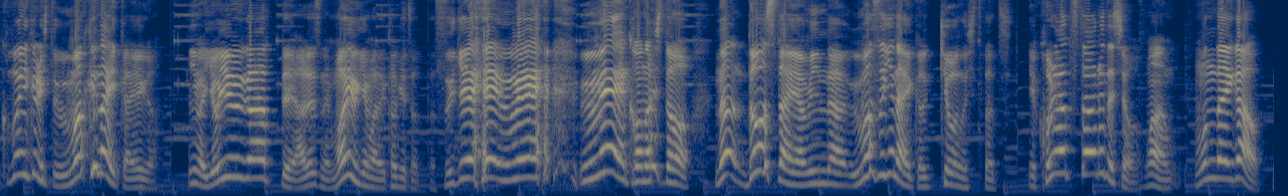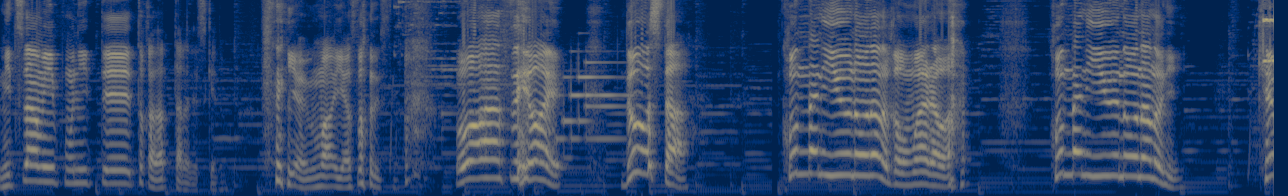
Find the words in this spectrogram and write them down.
ここに来る人うまくないか？絵が。今余裕があってあれですね。眉毛までかけちゃった。すげえうめえ。うめえこの人。などうしたんや？みんな。うますぎないか？今日の人たち。いやこれは伝わるでしょ。まあ問題が三つ編みポニテとかだったらですけど。いやうまいいやそうですよ。おわ強い。どうした？こんなに有能なのかお前らは。こんなに有能なのに。剣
